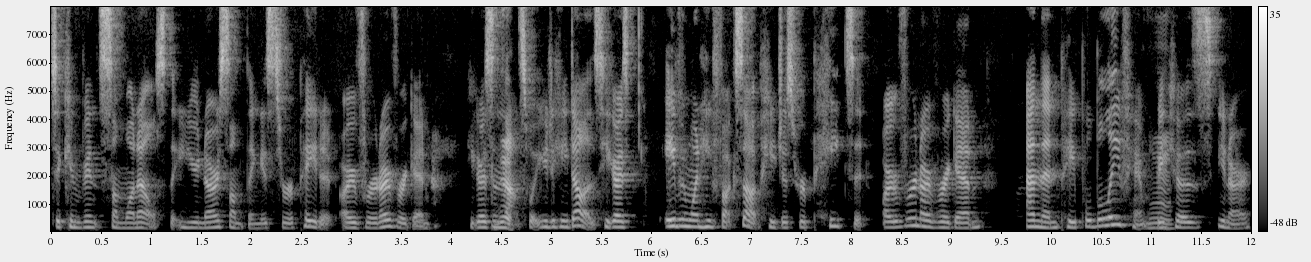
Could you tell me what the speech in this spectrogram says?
to convince someone else that you know something is to repeat it over and over again." He goes, and Yeah. that's what you, he does. He goes, even when he fucks up, he just repeats it over and over again, and then people believe him because you know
